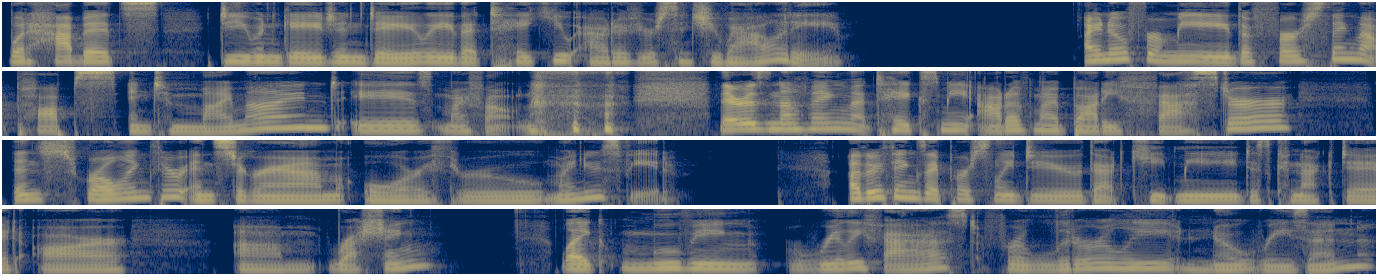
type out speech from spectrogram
What habits do you engage in daily that take you out of your sensuality? I know for me, the first thing that pops into my mind is my phone. there is nothing that takes me out of my body faster than scrolling through Instagram or through my newsfeed. Other things I personally do that keep me disconnected are um, rushing like moving really fast for literally no reason.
